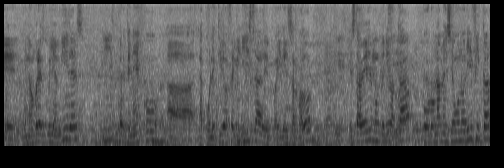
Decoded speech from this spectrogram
Eh, mi nombre es William Vides y pertenezco a la colectiva feminista del país de El Salvador. Esta vez hemos venido acá por una mención honorífica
